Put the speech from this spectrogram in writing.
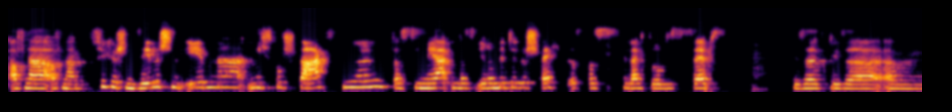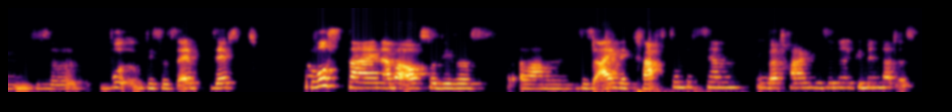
auf einer, auf einer psychischen, seelischen Ebene nicht so stark fühlen, dass sie merken, dass ihre Mitte geschwächt ist, dass vielleicht so das Selbst, diese, diese, ähm, diese, diese Selbst, Bewusstsein, aber auch so dieses, ähm, diese eigene Kraft so ein bisschen im übertragenen Sinne gemindert ist?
